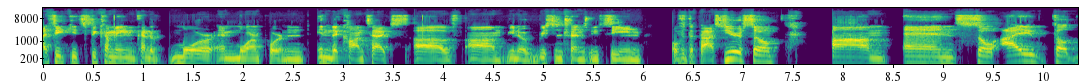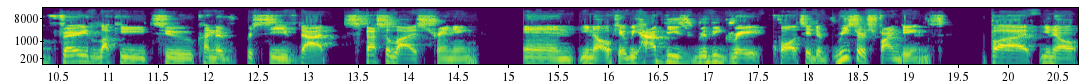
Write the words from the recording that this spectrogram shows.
I think it's becoming kind of more and more important in the context of um, you know recent trends we've seen over the past year or so. Um, and so I felt very lucky to kind of receive that specialized training in, you know, okay, we have these really great qualitative research findings, but, you know,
